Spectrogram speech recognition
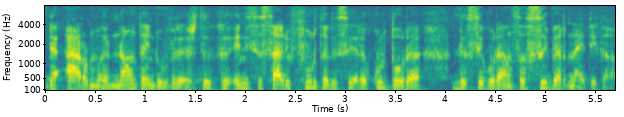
da ARMA não tem dúvidas de que é necessário fortalecer a cultura de segurança cibernética.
